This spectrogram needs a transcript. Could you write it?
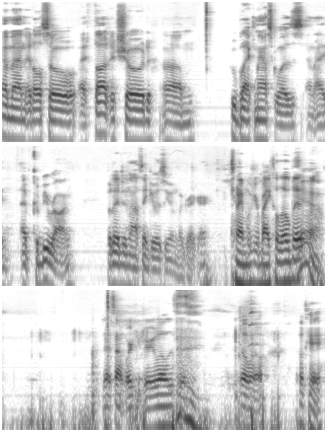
and then it also I thought it showed um, who Black Mask was, and I I could be wrong, but I did not think it was Ewan McGregor. Can I move your mic a little bit? Yeah. That's not working very well, is it? oh well. Okay.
